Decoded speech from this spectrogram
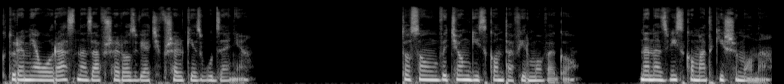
które miało raz na zawsze rozwiać wszelkie złudzenia. To są wyciągi z konta firmowego, na nazwisko matki Szymona.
